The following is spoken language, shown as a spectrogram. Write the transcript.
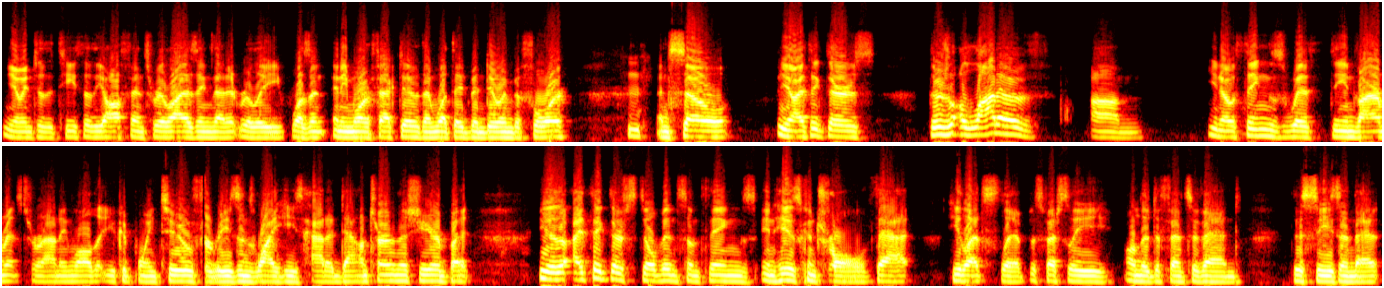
you know into the teeth of the offense, realizing that it really wasn't any more effective than what they'd been doing before. Hmm. And so, you know, I think there's there's a lot of um, you know things with the environment surrounding Wall that you could point to for reasons why he's had a downturn this year. But you know, I think there's still been some things in his control that he let slip, especially on the defensive end this season, that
